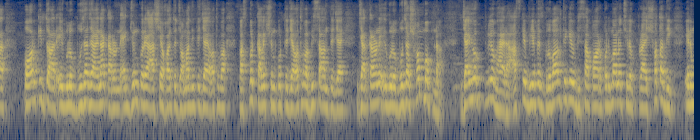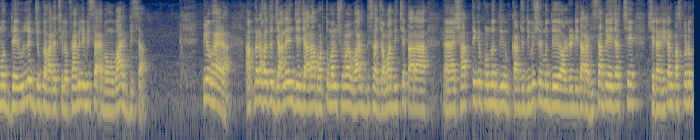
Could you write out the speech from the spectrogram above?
পর কিন্তু আর এগুলো বোঝা যায় না, কারণ একজন করে আসে হয়তো জমা দিতে যায়, অথবা পাসপোর্ট কালেকশন করতে যায়, অথবা ভিসা আনতে যায়, যার কারণে এগুলো বোঝা সম্ভব না। যাই হোক, প্রিয় ভাইরা আজকে বিএফএস গ্লোবাল থেকে ভিসা পাওয়ার পরিমাণও ছিল প্রায় শতাধিক, এর মধ্যে উল্লেখযোগ্য হারে ছিল ফ্যামিলি ভিসা এবং ওয়ার্ক ভিসা প্রিয় ভাইয়েরা, আপনারা হয়তো জানেন যে যারা বর্তমান সময় ওয়ার্ক ভিসা জমা দিচ্ছে, তারা সাত থেকে পনেরো কার্য দিবসের মধ্যে অলরেডি তারা ভিসা পেয়ে যাচ্ছে, সেটা রিটার্ন পাসপোর্ট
